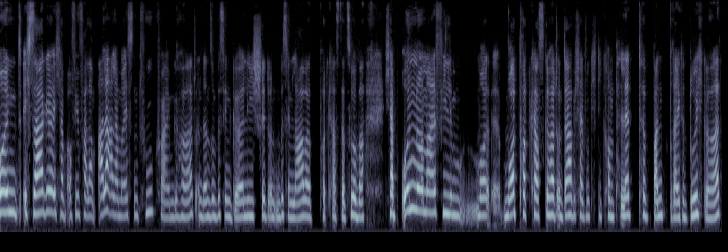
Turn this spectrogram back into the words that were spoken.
Und ich sage, ich habe auf jeden Fall am aller, allermeisten True Crime gehört und dann so ein bisschen girly Shit und ein bisschen Laber-Podcast dazu. Aber ich habe unnormal viele Mord- äh, Mord-Podcasts gehört und da habe ich halt wirklich die komplette Bandbreite durchgehört.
